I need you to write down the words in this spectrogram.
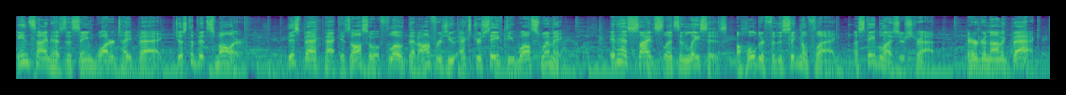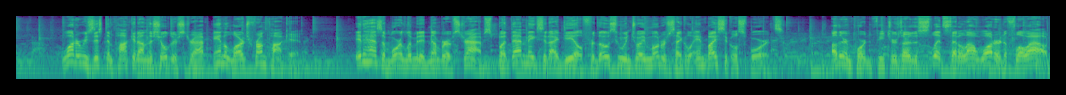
Inside has the same watertight bag, just a bit smaller. This backpack is also a float that offers you extra safety while swimming. It has side slits and laces, a holder for the signal flag, a stabilizer strap, ergonomic back, water-resistant pocket on the shoulder strap, and a large front pocket. It has a more limited number of straps, but that makes it ideal for those who enjoy motorcycle and bicycle sports. Other important features are the slits that allow water to flow out,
